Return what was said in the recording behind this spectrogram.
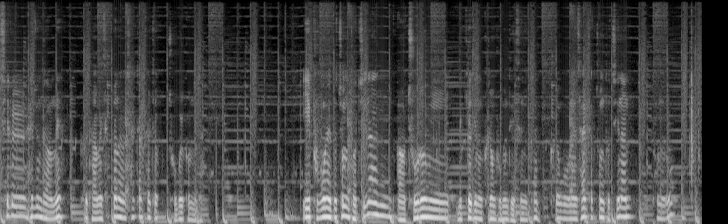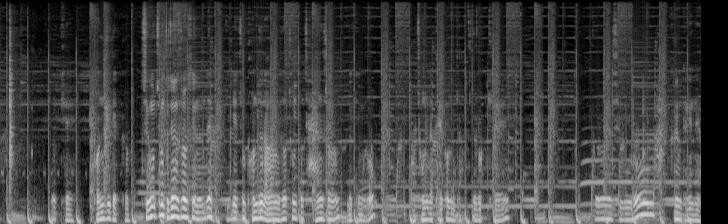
칠을 해준 다음에 그 다음에 색변을 살짝살짝 줘볼 겁니다 이 부분에도 좀 더 진한 어, 주름이 느껴지는 그런 부분도 있으니까 그런 부분에 살짝 좀 더 진한 톤으로 이렇게 번지게끔. 지금 좀 부자연스러울 수 있는데 이게 좀 번져 나가면서 좀 더 자연스러운 느낌으로 어, 정리가 될 겁니다. 이렇게. 그런 식으로 그리면 되겠네요.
